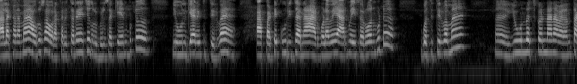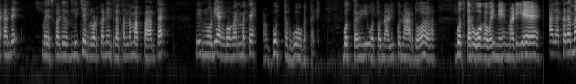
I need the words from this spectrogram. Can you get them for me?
ಅಲ್ಲ ಕಣಮ್ಮ, ಅವರು ಸಾವಿರ ಕರೀತಾರೆ, ಚಂದ್ರು ಬೀಳ್ಸಕ್ಕೆ ಅಂದ್ಬಿಟ್ಟು ಇವನ್ಗೆ ಅರಿತಿತ್ತಿಲ್ವಾ? ಆ ಪಟ್ಟೆ ಕೂರಿದ್ದಾನ, ಆಡ್ಗೊಳವೆ, ಯಾರು ಮೇಯ್ಸರು ಅಂದ್ಬಿಟ್ಟು ಗೊತ್ತಿತ್ತಿಲ್ವಮ್ಮ? ಇವನ್ನ ಹಚ್ಕೊಂಡು ನಾನು ಅವನ ತಕಂದೆ. ಮೇಯ್ಸ್ಕೊಂಡಿರ್ಲಿ ಚೆಂಗ್ಳು ಹೊಡ್ಕೊಂಡು ನಿಂತ್ಕೊತಾನ ನಮ್ಮಪ್ಪ ಅಂತ. ಈಗ ನೋಡಿ ಹಂಗೆ ಹೋಗೋಣ ಮತ್ತೆ. ಬೊತ್ತರ್ ಹೋಗತ್ತಾಗೆ ಬೊತ್ತಾರೆ ಇವತ್ತು ನಾಳಿಕೋ ನಾಡ್ದು ಬೊತ್ತರ ಹೋಗವ ಇನ್ನೇನ್ ಮಾಡಿಯೇ? ಅಲ್ಲ ಕರಮ್ಮ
